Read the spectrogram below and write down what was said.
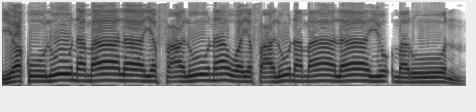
yaquluna ma la yaf'aluna wa yaf'aluna ma la yu'marun.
